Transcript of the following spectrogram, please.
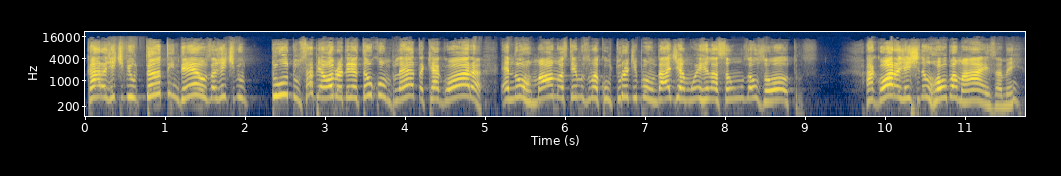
Cara, a gente viu tanto em Deus, a gente viu tudo, sabe? A obra dele é tão completa que agora é normal nós termos uma cultura de bondade e amor em relação uns aos outros. Agora a gente não rouba mais, amém?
